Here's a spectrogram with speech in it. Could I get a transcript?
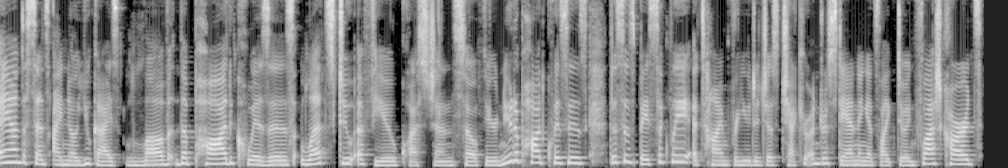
And since I know you guys love the pod quizzes, let's do a few questions. So, if you're new to pod quizzes, this is basically a time for you to just check your understanding. It's like doing flashcards,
